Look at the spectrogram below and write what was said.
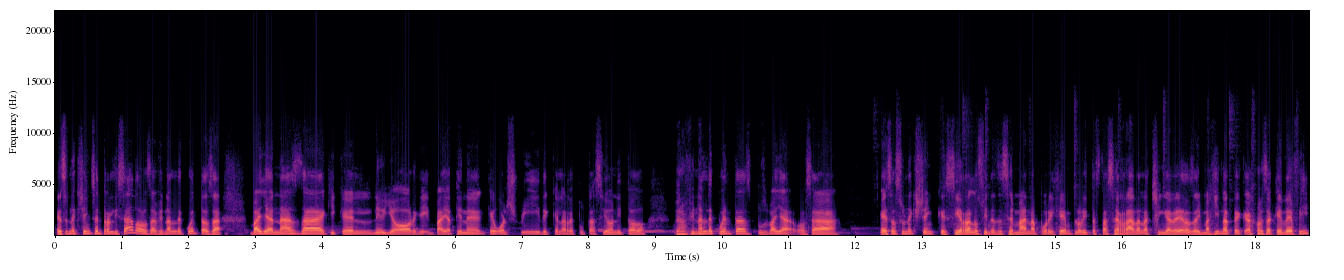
Es un exchange centralizado, o sea, a final de cuentas, o sea, vaya Nasdaq y que el New York, y vaya, tiene que Wall Street y que la reputación y todo, pero a final de cuentas, pues vaya, o sea, eso es un exchange que cierra los fines de semana, por ejemplo. Ahorita está cerrada la chingadera. O sea, imagínate, cabrón. O sea, que DeFi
